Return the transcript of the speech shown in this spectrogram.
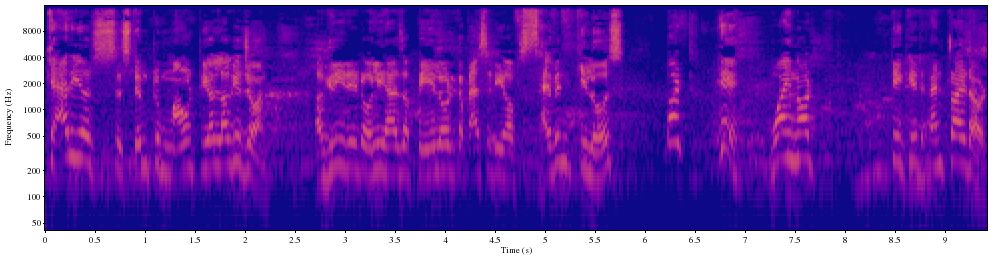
carrier system to mount your luggage on. Agreed, it only has a payload capacity of 7 kilos, but hey, why not take it and try it out?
